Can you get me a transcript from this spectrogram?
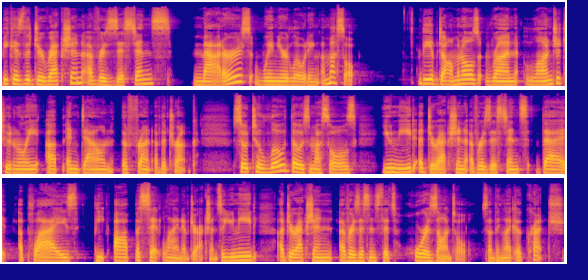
because the direction of resistance matters when you're loading a muscle. The abdominals run longitudinally up and down the front of the trunk. So to load those muscles, you need a direction of resistance that applies the opposite line of direction. So you need a direction of resistance that's horizontal, something like a crunch.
